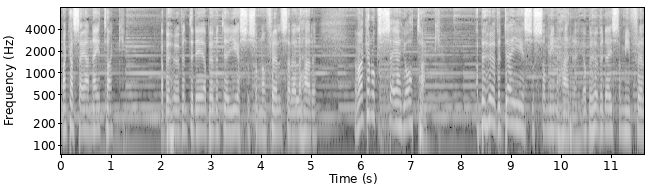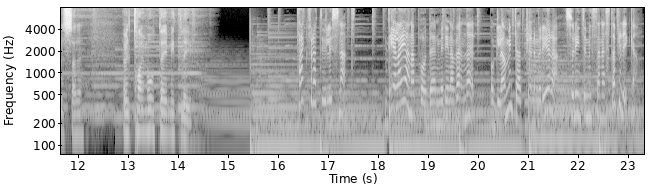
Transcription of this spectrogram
Man kan säga nej tack. Jag behöver inte det, jag behöver inte Jesus som någon frälsare eller Herre. Men man kan också säga ja tack. Jag behöver dig Jesus som min Herre. Jag behöver dig som min frälsare. Jag vill ta emot dig i mitt liv. Tack för att du lyssnat. Dela gärna podden med dina vänner och glöm inte att prenumerera så du inte missar nästa predikan.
